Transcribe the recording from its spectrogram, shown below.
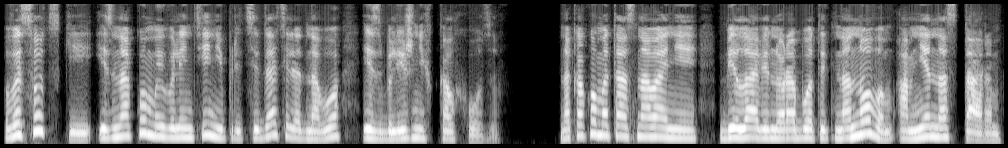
Высоцкий и знакомый Валентине председатель одного из ближних колхозов. «На каком это основании Белавину работать на новом, а мне на старом?»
